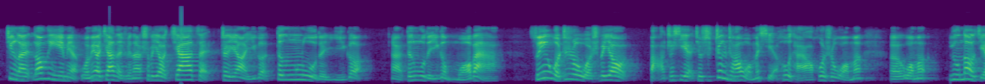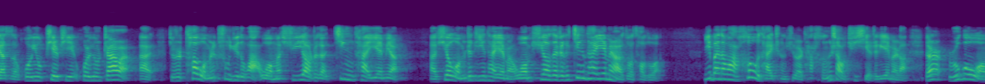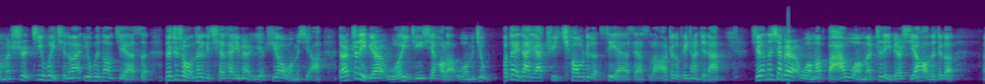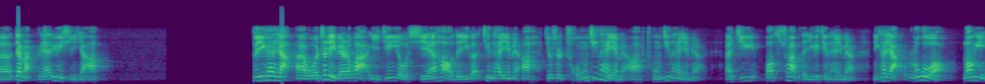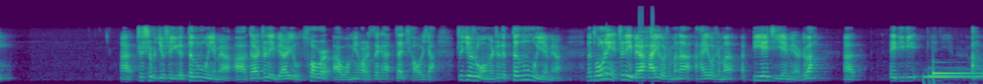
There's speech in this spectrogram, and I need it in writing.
进来 login 页面，我们要加载谁呢？是不是要加载这样一个登录的一个啊，登录的一个模板啊？所以我这时候我是不是要？把这些就是正常我们写后台啊，或者是我们呃我们用 Node.js 或用 PHP 或者用 Java，哎，就是套我们这个数据的话，我们需要这个静态页面啊，需要我们这个静态页面，我们需要在这个静态页面上做操作。一般的话，后台程序员他很少去写这个页面的。当然，如果我们是既会前端又会 Node.js，那这时候那个前台页面也需要我们写啊。当然，这里边我已经写好了，我们就不带大家去敲这个 CSS 了啊，这个非常简单。行，那下边我们把我们这里边写好的这个呃代码给大家运行一下啊。仔细看一下啊，我这里边的话已经有写好的一个静态页面啊，就是重静态页面啊，重静态页面啊，基于 Bootstrap 的一个静态页面。你看一下，如果 login，啊，这是不是就是一个登录页面啊？当然这里边有错位啊，我们一会儿再看再调一下。这就是我们这个登录页面。那同理，这里边还有什么呢？还有什么编辑页面对吧？啊，add 编辑页面对吧？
